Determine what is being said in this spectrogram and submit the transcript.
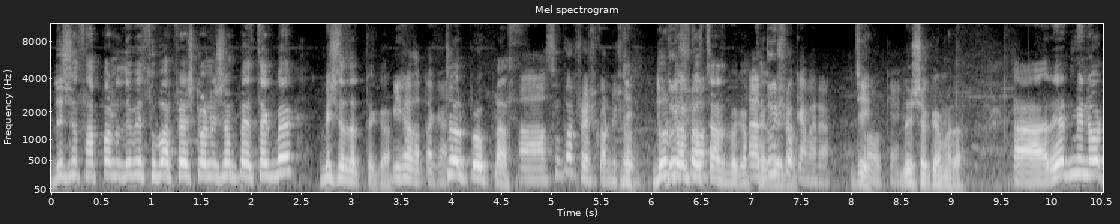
দুশো ছাপ্পান্ন GB super fresh condition price থাকবে বিশ হাজার টাকা। বিশ হাজার টাকা। Twelve Pro plus. Super fresh condition. দুর্দান্ত backup থাকবে দুইশো ক্যামেরা। জি দুইশো camera. Redmi Note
